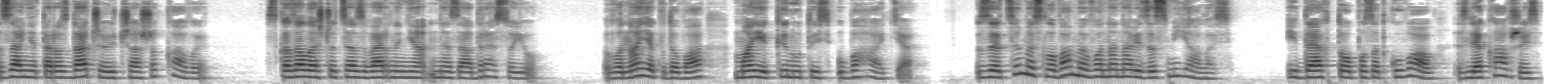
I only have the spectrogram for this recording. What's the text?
зайнята роздачею чашок кави, сказала, що це звернення не за адресою. Вона, як вдова, має кинутись у багаття. З цими словами вона навіть засміялась, і дехто позадкував, злякавшись,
